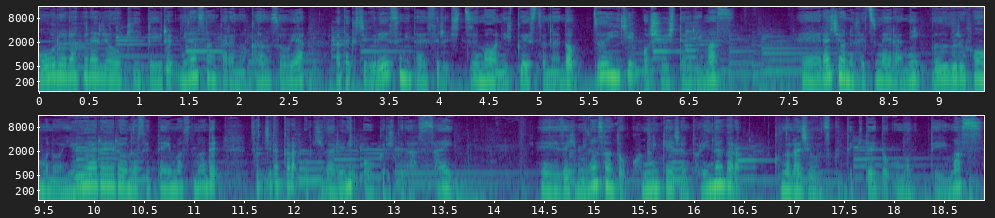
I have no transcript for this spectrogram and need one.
オールラフラジオを聴いている皆さんからの感想や私グレースに対する質問リクエストなど随時募集しております、えー、ラジオの説明欄に Google フォームの URL を載せていますのでそちらからお気軽にお送りください、えー、ぜひ皆さんとコミュニケーション取りながらこのラジオを作っていきたいと思っています。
